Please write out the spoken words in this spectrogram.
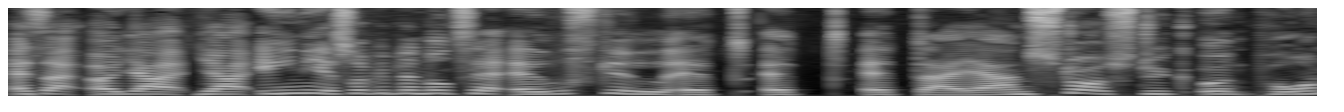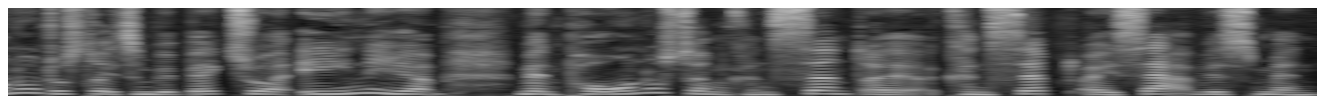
altså, og jeg, jeg er enig, jeg tror, vi bliver nødt til at adskille, at, at, at der er en stor stykke ond pornoindustri, som vi begge to er enige om, men porno som koncept og, koncept, og især hvis man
